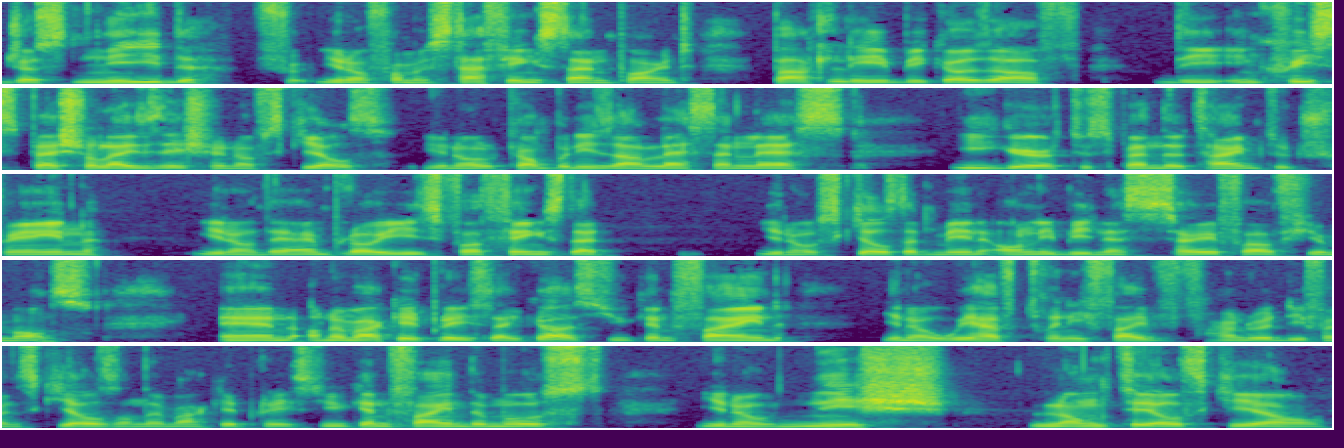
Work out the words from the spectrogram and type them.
just need, for, you know, from a staffing standpoint, partly because of the increased specialization of skills. You know, companies are less and less eager to spend the time to train, you know, their employees for things that, you know, skills that may only be necessary for a few months. And on a marketplace like us, you can find, you know, we have 2,500 different skills on the marketplace. You can find the most, you know, niche, long tail skill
